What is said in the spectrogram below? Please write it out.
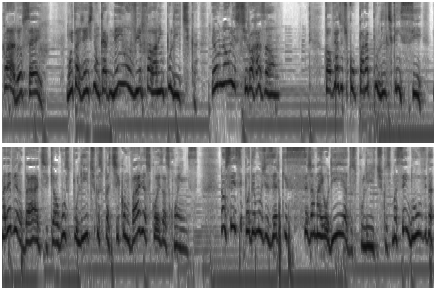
Claro, eu sei, muita gente não quer nem ouvir falar em política. Eu não lhes tiro a razão. Talvez eu te culpar a política em si, mas é verdade que alguns políticos praticam várias coisas ruins. Não sei se podemos dizer que seja a maioria dos políticos, mas sem dúvida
